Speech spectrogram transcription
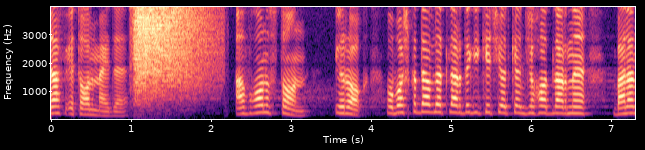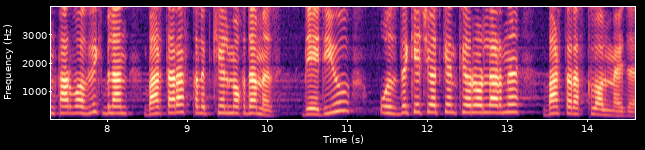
daf eta olmaydi. Afg'oniston, Iroq va boshqa davlatlardagi kechayotgan jihodlarni balandparvozlik bilan bartaraf qilib kelmoqdamiz, dedi-yu, o'zida kechayotgan terrorlarni bartaraf qila olmaydi.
